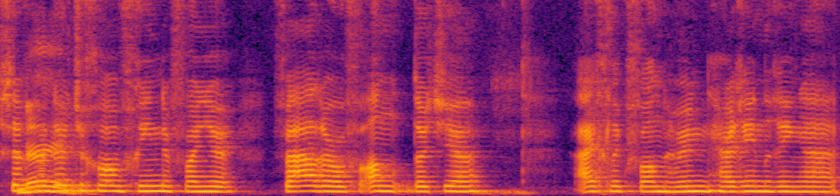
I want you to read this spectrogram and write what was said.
Zeg maar dat je gewoon vrienden van je vader of an, dat je eigenlijk van hun herinneringen...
